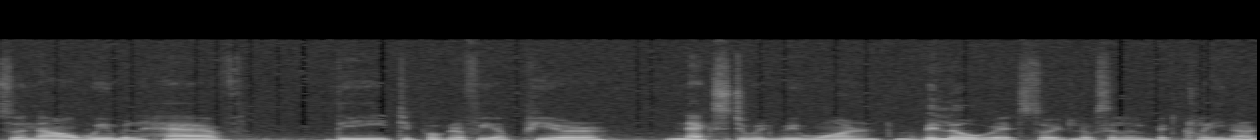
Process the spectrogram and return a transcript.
so now we will have the typography appear next to it. We want below it so it looks a little bit cleaner.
